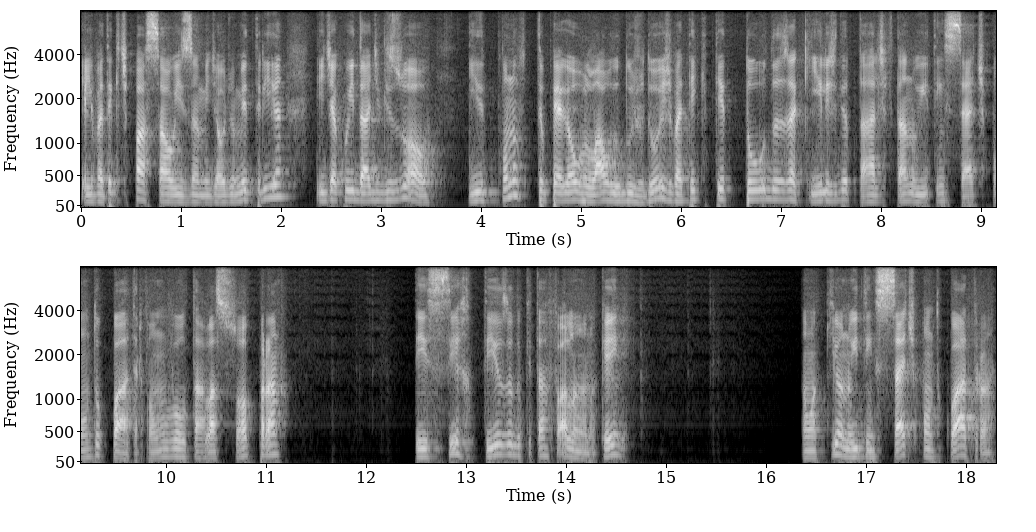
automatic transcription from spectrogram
ele vai ter que te passar o exame de audiometria e de acuidade visual. E quando tu pegar o laudo dos dois, vai ter que ter todos aqueles detalhes que está no item 7.4. Vamos voltar lá só para ter certeza do que está falando, ok? Então aqui ó, no item 7.4,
